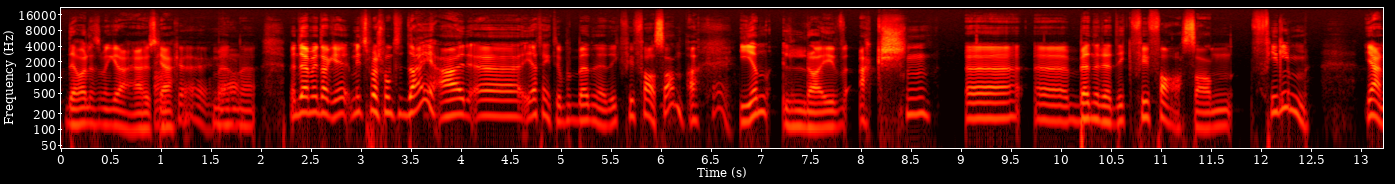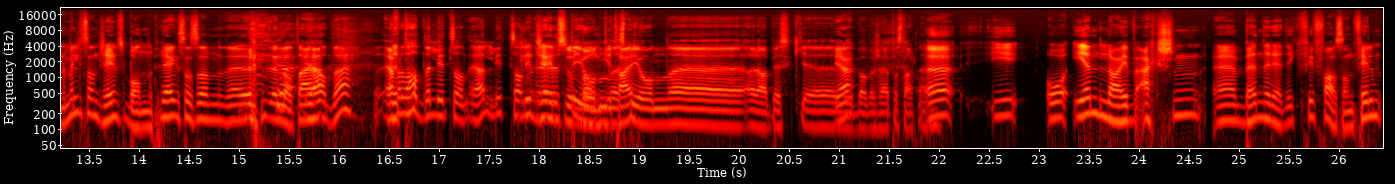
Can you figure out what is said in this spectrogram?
Det var liksom en greie, husker okay, jeg. Men, ja. uh, men det er min tanke. Mitt spørsmål til deg er uh, Jeg tenkte jo på Benedikt Fifasan. I en live action uh, Benedikt Fifasan-film. Gjerne med litt sånn James Bond-preg, sånn som det låta her Ja. hadde. Ja, for det hadde litt sånn, ja, litt sånn Litt James eh, spion, spion eh, arabisk uh, Ja. over seg på starten. Eh, i, og i en live action uh, Ben Reddik Fifasan-film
